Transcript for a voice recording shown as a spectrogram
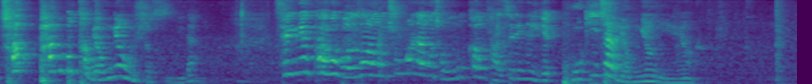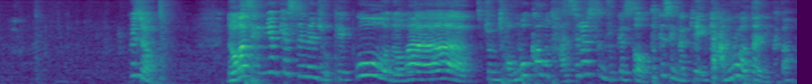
첫 판부터 명령을 주셨습니다. 생육하고 번성하고 충만하고 정복하고 다스리는 이게 복이자 명령이에요. 그죠? 너가 생육했으면 좋겠고 너가 좀 정복하고 다스렸으면 좋겠어. 어떻게 생각해? 이렇게 안 물어봤다니까.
